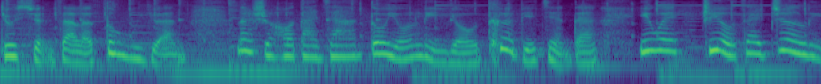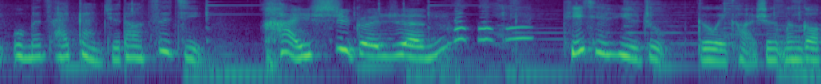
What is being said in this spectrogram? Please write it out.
就选在了动物园。那时候大家都有理由，特别简单，因为只有在这里，我们才感觉到自己还是个人。提前预祝各位考生能够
